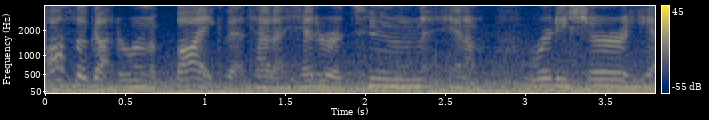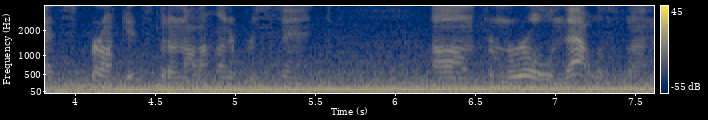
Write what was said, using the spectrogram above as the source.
Also got to run a bike that had a header of tune and I'm pretty sure he had sprockets, but I'm not 100% um, from the roll and that was fun.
